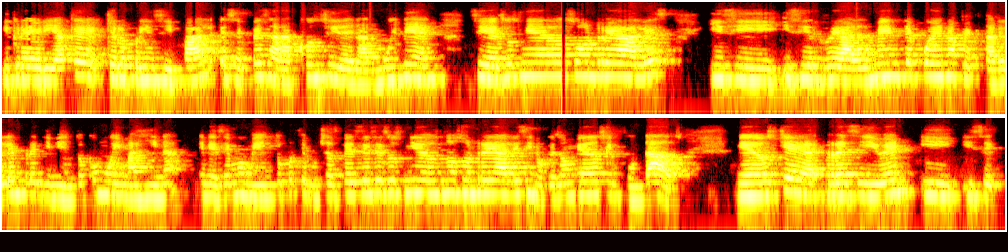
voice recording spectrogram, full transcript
Y creería que, que, lo principal es empezar a considerar muy bien si esos miedos son reales y si, y si realmente pueden afectar el emprendimiento como imagina en ese momento, porque muchas veces esos miedos no son reales, sino que son miedos infundados miedos que reciben y, se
